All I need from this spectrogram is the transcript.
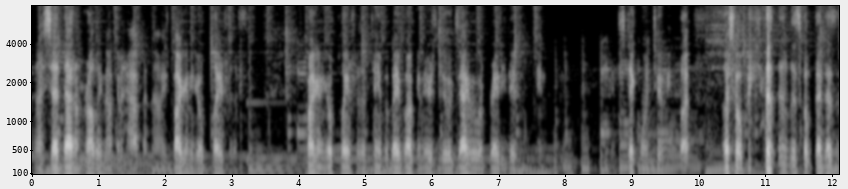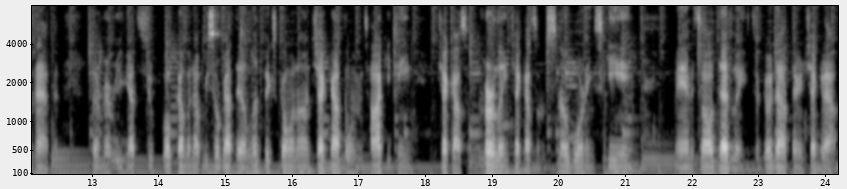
and I said that, I'm probably not going to happen now. He's probably going to go play for the probably going to go play for the Tampa Bay Buccaneers and do exactly what Brady did and, and, and stick one to me. But let's hope let's hope that doesn't happen. Remember, you got the Super Bowl coming up. We still got the Olympics going on. Check out the women's hockey team. Check out some curling. Check out some snowboarding, skiing. Man, it's all deadly. So go down there and check it out.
